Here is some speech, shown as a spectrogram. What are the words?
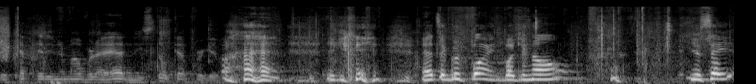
they kept hitting him over the head and he still kept forgiving. That's a good point, but you know, you say,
